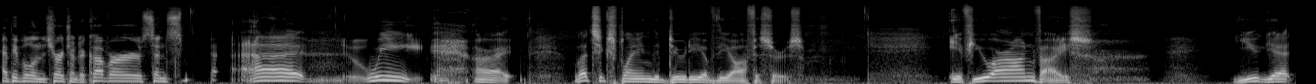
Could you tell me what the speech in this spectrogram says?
had people in the church undercover since? Uh, we all right. Let's explain the duty of the officers. If you are on Vice, you get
